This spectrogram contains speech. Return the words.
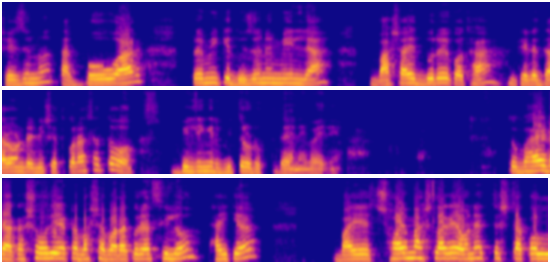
সেই জন্য তার বউ আর প্রেমিকে দুজনে মিললা, বাসায় দূরের কথা, গেটের দারোয়ানটা নিষেধ করা আছে তো বিল্ডিং এর ভিতরে ঢুকতে দেয়নি বাইরে। তো ভাই ঢাকা শহরে একটা বাসা ভাড়া করে ছিল, থাইকা। ভাইয়ে ছয় মাস লাগে অনেক চেষ্টা করল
